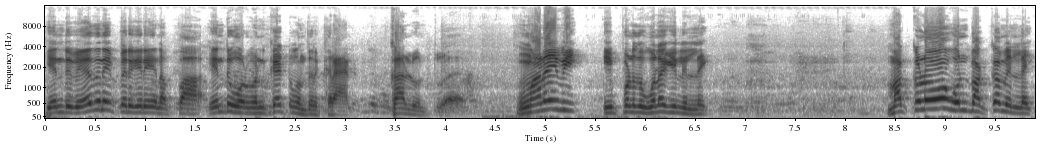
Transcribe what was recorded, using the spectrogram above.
என்று வேதனை பெறுகிறேன் அப்பா என்று ஒருவன் கேட்டு வந்திருக்கிறான். கால் மனைவி இப்பொழுது உலகில் இல்லை. மக்களோ உன் பக்கம் இல்லை.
